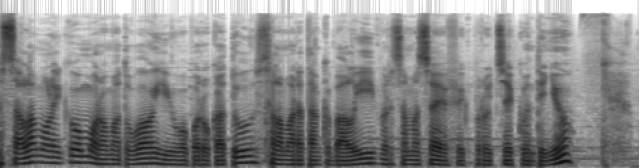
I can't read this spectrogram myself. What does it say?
Assalamualaikum warahmatullahi wabarakatuh. Selamat datang kembali bersama saya Fik Project Continue.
